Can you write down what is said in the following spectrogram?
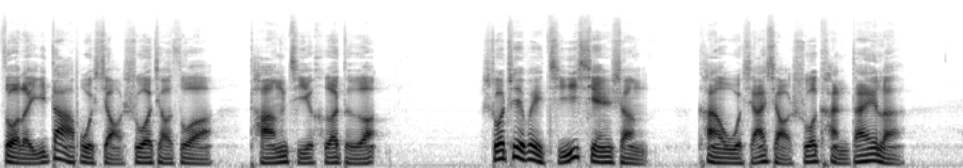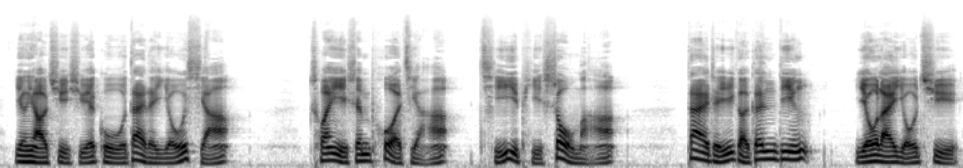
做了一大部小说，叫做《堂吉诃德》。说这位吉先生看武侠小说看呆了，硬要去学古代的游侠，穿一身破甲，骑一匹瘦马，带着一个跟丁。游来游去，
